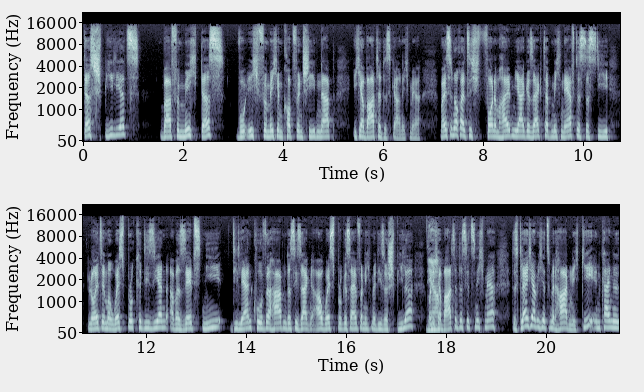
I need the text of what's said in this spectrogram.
das Spiel jetzt war für mich das, wo ich für mich im Kopf entschieden habe, ich erwarte das gar nicht mehr. Weißt du noch, als ich vor einem halben Jahr gesagt habe, mich nervt es, dass die Leute immer Westbrook kritisieren, aber selbst nie die Lernkurve haben, dass sie sagen, ah, Westbrook ist einfach nicht mehr dieser Spieler und ja. ich erwarte das jetzt nicht mehr. Das gleiche habe ich jetzt mit Harden. Ich gehe in keine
